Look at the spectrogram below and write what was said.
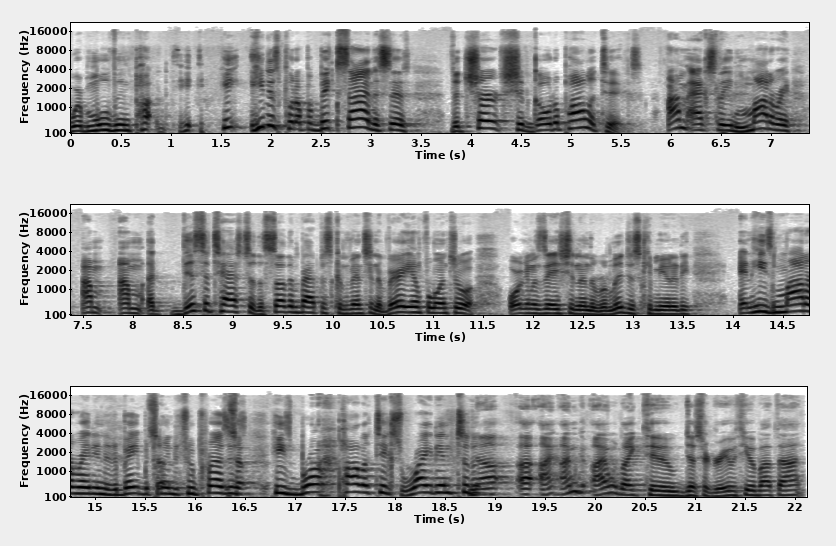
We're moving. Po- he, he he just put up a big sign that says the church should go to politics. I'm actually moderate. I'm I'm uh, disattached to the Southern Baptist Convention, a very influential organization in the religious community. And he's moderating the debate between the two presidents. so- he's brought politics right into the. No, uh, I, I'm, I would like to disagree with you about that.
